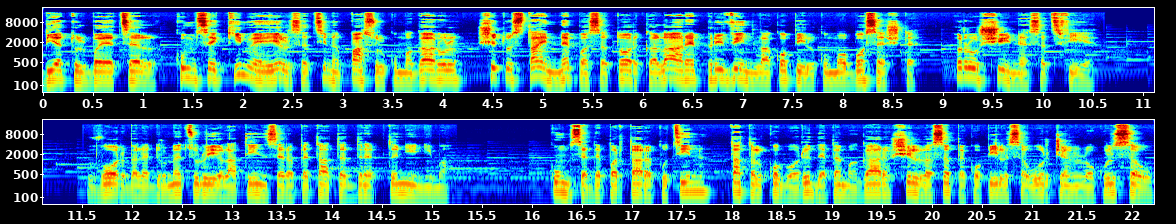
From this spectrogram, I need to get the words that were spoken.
Bietul băiețel, cum se chinuie el să țină pasul cu măgarul și tu stai nepăsător călare privind la copil cum obosește. Rușine să-ți fie. Vorbele drumețului îl atinseră pe tată drept în inimă. Cum se depărtară puțin, tatăl coborâ de pe măgar și îl lăsă pe copil să urce în locul său.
